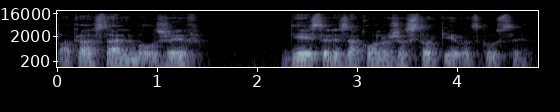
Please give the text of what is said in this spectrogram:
Пока Сталин был жив, действовали законы жестокие в искусстве –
